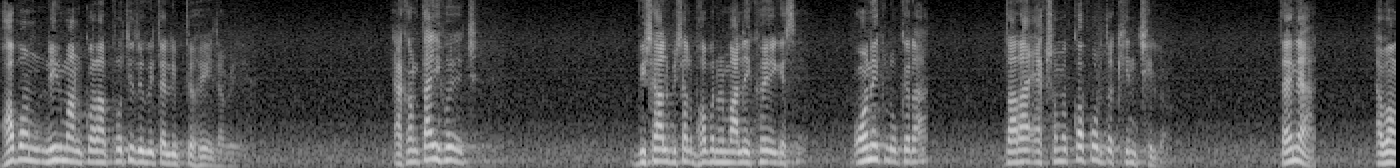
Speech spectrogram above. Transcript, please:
ভবন নির্মাণ করার প্রতিযোগিতা লিপ্ত হয়ে যাবে। এখন তাই হয়েছে। বিশাল বিশাল ভবনের মালিক হয়ে গেছে। অনেক লোকেরা তারা একসময় কপর দক্ষিণ ছিল, তাই না? এবং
